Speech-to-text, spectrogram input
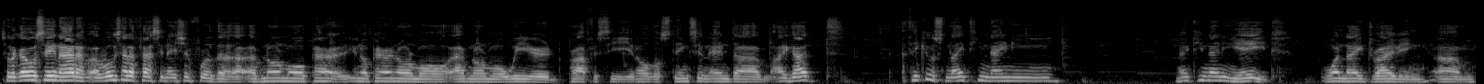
So, like I was saying, I had a, I've always had a fascination for the abnormal, para, you know, paranormal, abnormal, weird, prophecy, and all those things. And and um, I got, I think it was 1990, 1998, one night driving, um,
